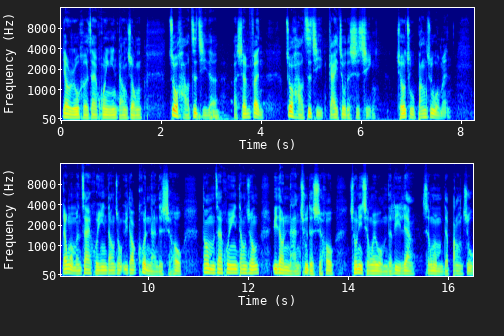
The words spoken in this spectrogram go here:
要如何在婚姻当中做好自己的呃身份，做好自己该做的事情。求主帮助我们，当我们在婚姻当中遇到困难的时候。当我们在婚姻当中遇到难处的时候，求你成为我们的力量，成为我们的帮助。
